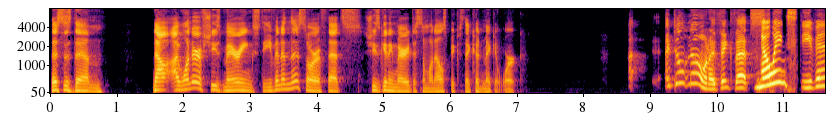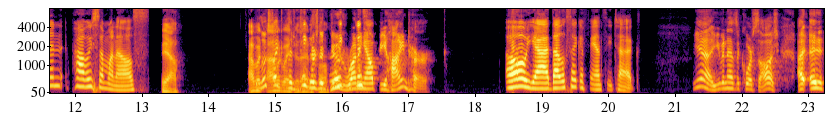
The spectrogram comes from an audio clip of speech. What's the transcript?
This is them. Now, I wonder if she's marrying Stephen in this or if that's she's getting married to someone else because they couldn't make it work. I don't know, and I think that's Knowing Stephen, probably someone else. Yeah. I It would, looks I would like the, that. there's as a dude Like, running this- out behind her. Oh yeah, that looks like a fancy tux. Yeah, even has a corsage. I, I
